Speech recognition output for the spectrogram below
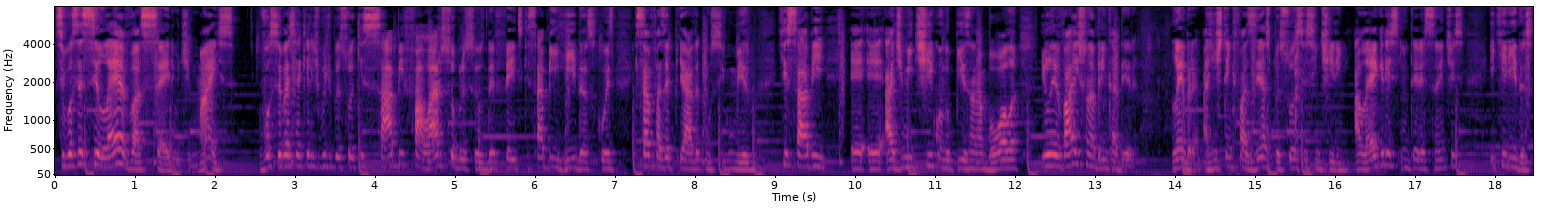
se você se leva a sério demais, você vai ser aquele tipo de pessoa que sabe falar sobre os seus defeitos, que sabe rir das coisas, que sabe fazer piada consigo mesmo, que sabe é, é, admitir quando pisa na bola e levar isso na brincadeira. Lembra, a gente tem que fazer as pessoas se sentirem alegres, interessantes e queridas.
